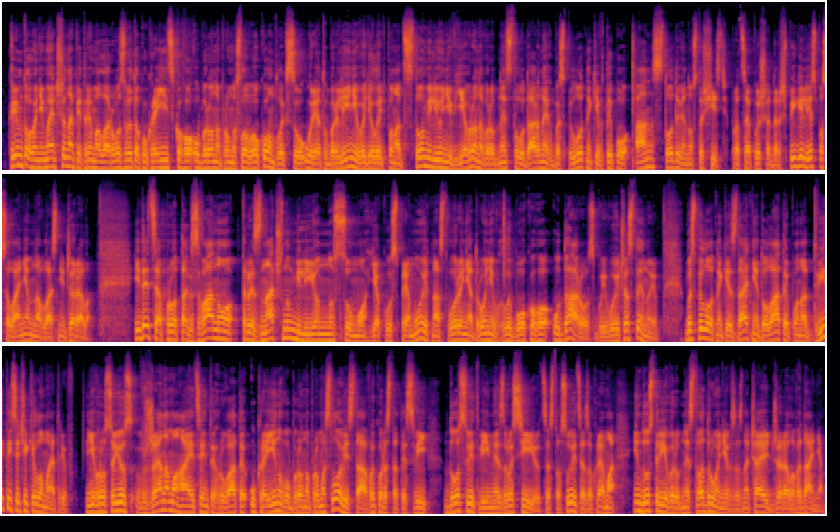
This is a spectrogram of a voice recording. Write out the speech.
Крім того, Німеччина підтримала розвиток українського оборонно-промислового комплексу. Уряд у Берліні виділить понад 100 мільйонів євро на виробництво ударних безпілотників типу Ан-196. Про це пише Дершпігель із посиланням на власні джерела. Йдеться про так звану тризначну мільйонну суму, яку спрямують на створення дронів глибокого удару з бойовою частиною. Безпілотники здатні долати понад 2000 кілометрів. Євросоюз вже намагається інтегрувати Україну в оборонну промисловість та використати свій досвід війни з Росією. Це стосується, зокрема, індустрії виробництва дронів, зазначають джерела видання.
